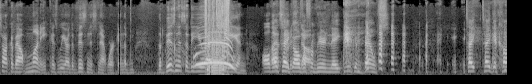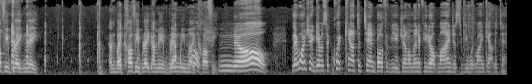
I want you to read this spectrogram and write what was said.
Talk about money because we are the business network and the the business of the UFC and all that. I'll take sort of over stuff. from here, Nate. You can bounce. take take a coffee break, Nate. And by coffee break, I mean bring me my coffee. No, they want you to give us a quick count to ten, both of you gentlemen, if you don't mind. Just if you wouldn't mind counting to ten.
